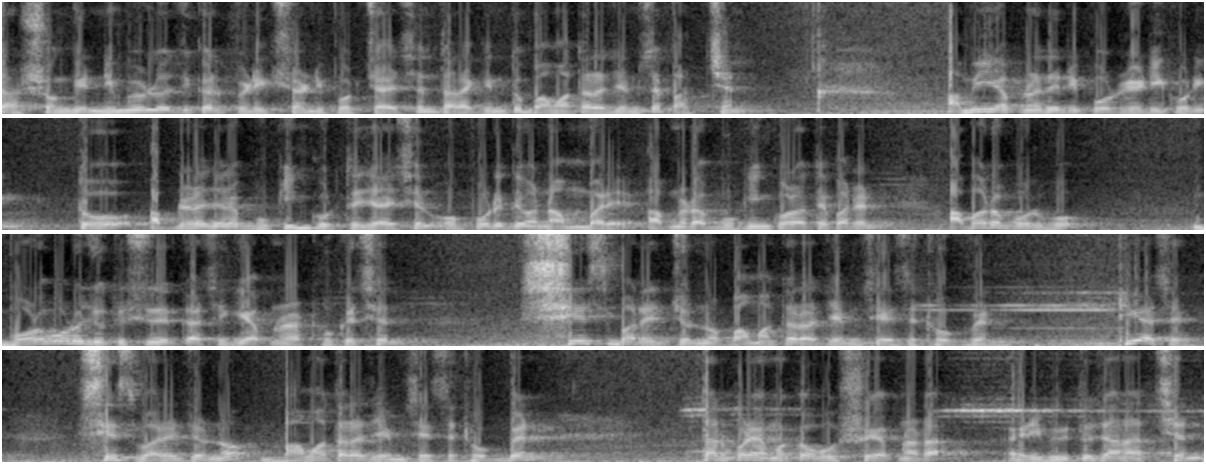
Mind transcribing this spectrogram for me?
তার সঙ্গে নিউমেরোলজিক্যাল প্রেডিকশান রিপোর্ট চাইছেন, তারা কিন্তু বামাতারা জেমসে পাচ্ছেন। আমি আপনাদের রিপোর্ট রেডি করি। তো আপনারা যারা বুকিং করতে চাইছেন, ওপরে দেওয়া নাম্বারে আপনারা বুকিং করাতে পারেন। আবারও বলব, বড় বড় জ্যোতিষীদের কাছে গিয়ে আপনারা ঠকেছেন। শেষবারের জন্য বামাতারা জেমসে এসে ঠকবেন। ঠিক আছে? শেষবারের জন্য বামাতারা জেমসে এসে ঠকবেন। তারপরে আমাকে অবশ্যই আপনারা রিভিউ তো জানাচ্ছেন।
